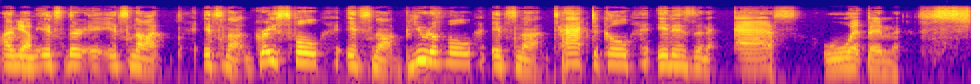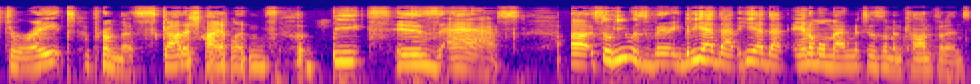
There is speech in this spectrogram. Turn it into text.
I mean, Yep. it's there. It's not. It's not graceful. It's not beautiful. It's not tactical. It is an ass whipping straight from the Scottish Highlands. Beats his ass. Uh, so he was very, but he had that he had that animal magnetism and confidence.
